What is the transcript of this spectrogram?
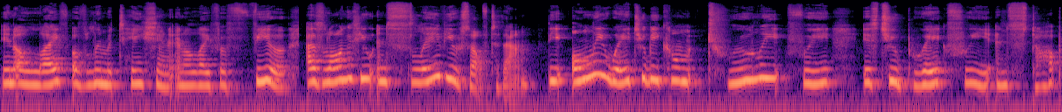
in a life of limitation and a life of fear as long as you enslave yourself to them. The only way to become truly free is to break free and stop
